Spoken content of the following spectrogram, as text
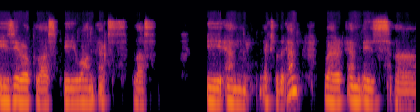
b0 plus b1x plus bn x to the m, where m is uh,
